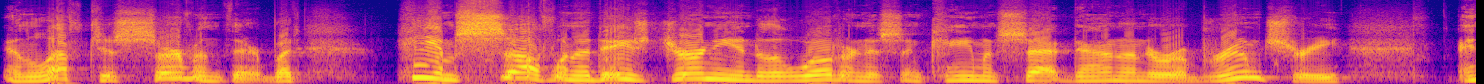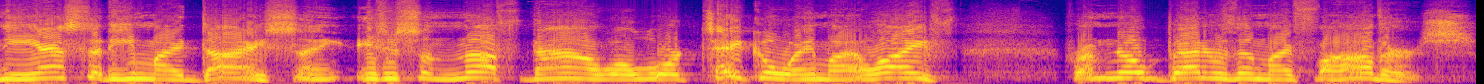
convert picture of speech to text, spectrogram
and left his servant there. But he himself went a day's journey into the wilderness and came and sat down under a broom tree And he asked that he might die, saying, It is enough now, O Lord, take away my life, for I'm no better than my fathers.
